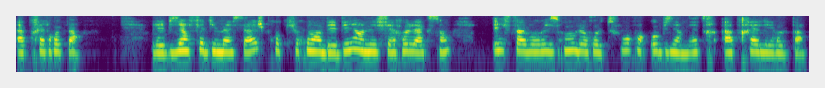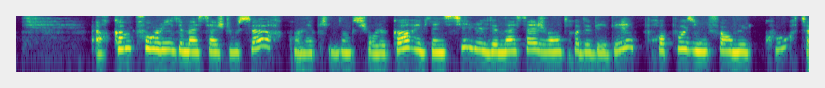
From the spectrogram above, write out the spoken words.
après le repas. Les bienfaits du massage procureront à bébé un effet relaxant et favoriseront le retour au bien-être après les repas. Alors, comme pour l'huile de massage douceur, qu'on applique donc sur le corps, et eh bien ici, l'huile de massage ventre de bébé propose une formule courte,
